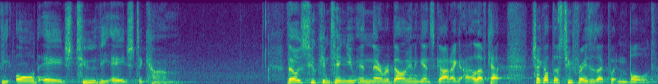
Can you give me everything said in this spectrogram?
the old age to the age to come. Those who continue in their rebellion against God. I, love, Cat. check out those two phrases I put in bold.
